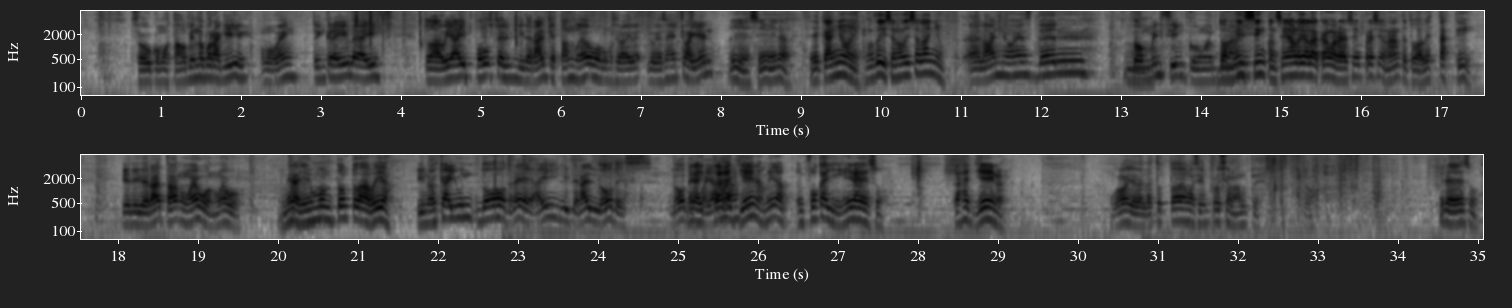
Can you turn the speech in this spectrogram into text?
So, como estamos viendo por aquí, como ven, esto es increíble ahí. Todavía hay póster literal que están nuevos, como si lo, hubiesen hecho ayer. Oye, sí, mira. ¿De qué año es? No se dice, no dice el año. El año es del 2005. como ven por aquí. 2005, enséñalo ya a la cámara, eso es impresionante, todavía está aquí. Y el literal está nuevo, nuevo. Mira, hay un montón todavía. Y no es que hay un, dos o tres, hay literal lotes. Lotes Mira, hay cajas llenas, mira, enfoca allí, mira eso. Cajas llenas. Wow, de verdad esto está demasiado impresionante. Mira eso.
